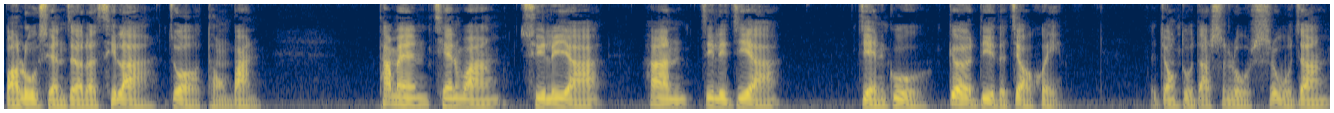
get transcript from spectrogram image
保禄选择了希腊做同伴。他们前往叙利亚和基利基亚，兼顾各地的教会。中途大师录十五章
